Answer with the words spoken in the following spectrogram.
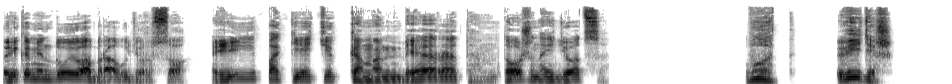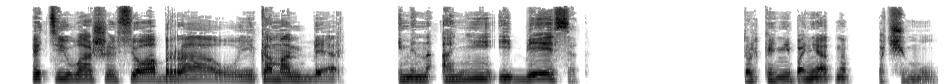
Рекомендую Абрау Дюрсо. И пакетик камамбера там тоже найдется. Вот, видишь, эти ваши все абрау и камамбер, именно они и бесят. Только непонятно, почему.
